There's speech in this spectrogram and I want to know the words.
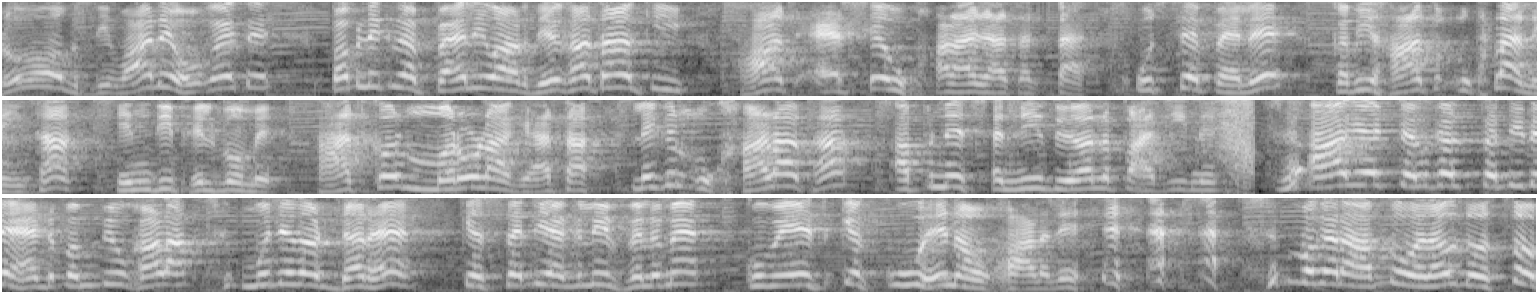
लोग दीवाने हो गए थे। पब्लिक ने पहली बार देखा था कि हाथ ऐसे उखाड़ा जा सकता है। उससे पहले कभी हाथ उखड़ा नहीं था हिंदी फ़िल्मों में। हाथ को मरोड़ा गया था लेकिन उखाड़ा था अपने सनी देओल पाजी ने। आगे चलकर सनी ने हैंडपंप भी उखाड़ा। मुझे तो डर है कि सनी अगली फ़िल्म में कुवैत के कुएँ ना उखाड़ दे। मगर आपको बताऊँ दोस्तों,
